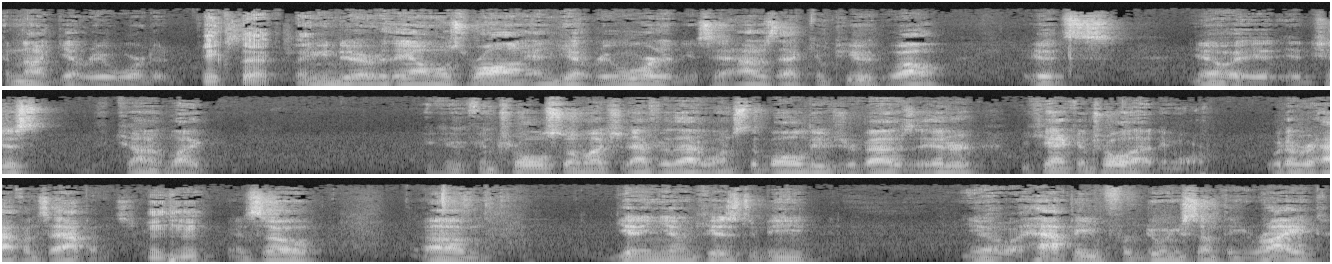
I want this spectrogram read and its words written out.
and not get rewarded. exactly. You can do everything almost wrong and get rewarded. You say, how does that compute? Well, it's, you know, it, it just kind of like you can control so much, and after that, once the ball leaves your bat as a hitter, you can't control that anymore. Whatever happens, happens. Mm-hmm. And so, um, getting young kids to be, you know, happy for doing something right,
